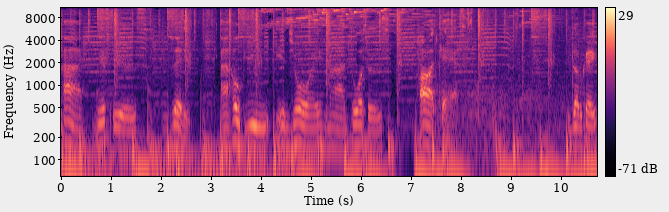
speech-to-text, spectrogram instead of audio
Hi, this is Zeddy. I hope you enjoy my daughter's podcast. Is that okay?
